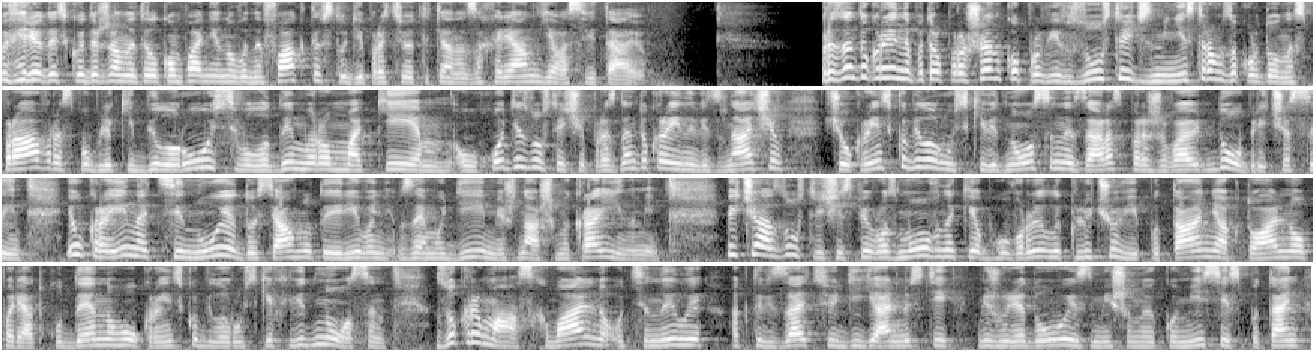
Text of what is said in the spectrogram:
В ефірі Одеської державної телекомпанії Новини Факти в студії працює Тетяна Захарян. Я вас вітаю. Президент України Петро Порошенко провів зустріч з міністром закордонних справ Республіки Білорусь Володимиром Макеєм. У ході зустрічі президент України відзначив, що українсько-білоруські відносини зараз переживають добрі часи, і Україна цінує досягнутий рівень взаємодії між нашими країнами. Під час зустрічі співрозмовники обговорили ключові питання актуального порядку денного українсько-білоруських відносин. Зокрема, схвально оцінили активізацію діяльності міжурядової змішаної комісії з питань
